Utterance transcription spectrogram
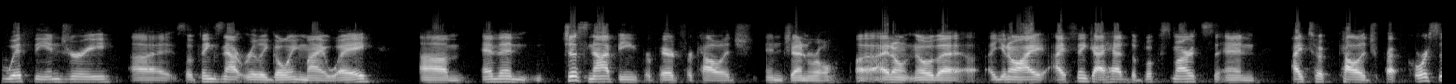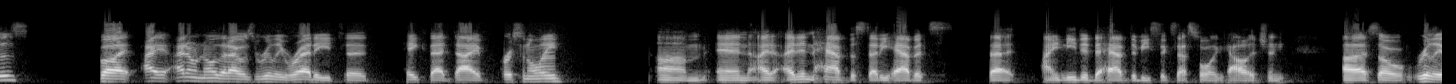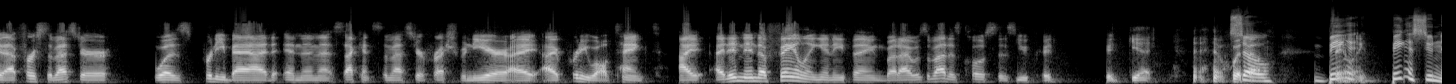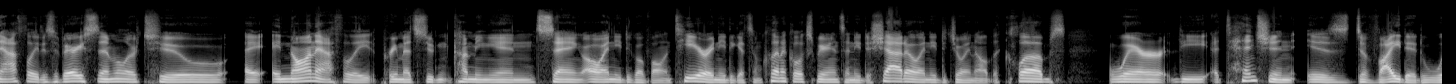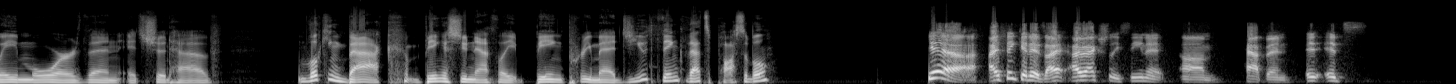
with the injury. Uh, so things not really going my way, um, and then just not being prepared for college in general. Uh, I don't know that uh, you know. I I think I had the book smarts and I took college prep courses but I, I don't know that I was really ready to take that dive personally. Um, and I, I didn't have the study habits that I needed to have to be successful in college. And uh, so, really, that first semester was pretty bad. And then that second semester, freshman year, I, I pretty well tanked. I, I didn't end up failing anything, but I was about as close as you could could get. so, being failing being a student athlete is very similar to a, a non athlete pre med student coming in saying, Oh, I need to go volunteer. I need to get some clinical experience. I need to shadow. I need to join all the clubs, where the attention is divided way more than it should have. Looking back, being a student athlete, being pre med, do you think that's possible? Yeah, I think it is. I, have actually seen it um, happen. It, it's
